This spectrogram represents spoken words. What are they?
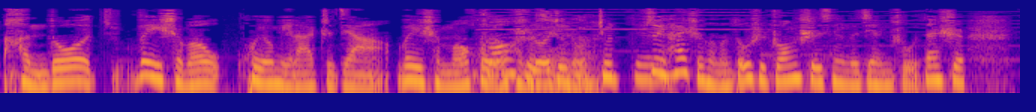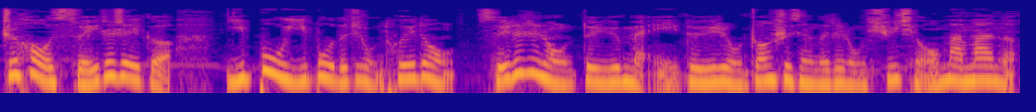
很多为什么会有米拉之家，为什么会有很多这种，就最开始可能都是装饰性的建筑，但是之后随着这个一步一步的这种推动，随着这种对于美、对于这种装饰性的这种需求，慢慢的。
